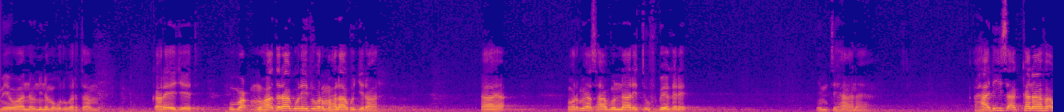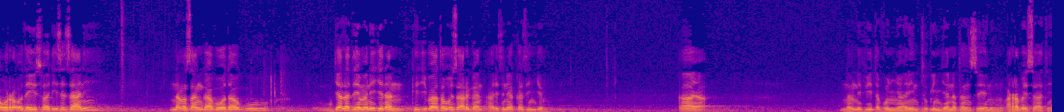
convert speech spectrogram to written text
mee waan namni nama godhu gartaam qaree jeeti muhaadaraa godhee fi orma halaaku jiraan haya ormi ashaabun naaritti uf beekere imtihaanaya hadiisa akkanaaf warra odeysu hadiisa isaanii nama sangaa booda oguu jala deemanii jedhan kijibaa ta'uu isa argan hadiisni akkas hin jiru haya namni fiixa funyaaniin tuqiin jannatan seenu arraba isaati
